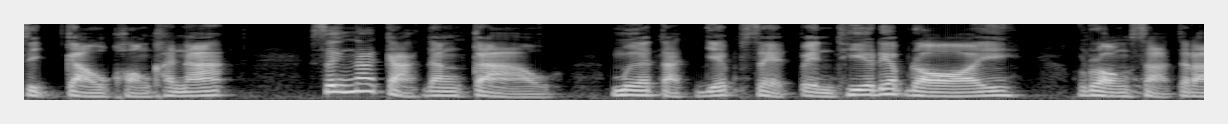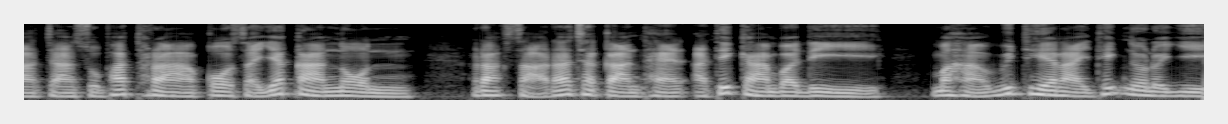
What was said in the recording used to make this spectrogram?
สิทธิ์เก่าของคณะ ซึ่งหน้ากากดังกล่าว เมื่อตัดเย็บเสร็จเป็นที่เรียบร้อย รองศาสตราจารย์สุภัทราโกศยการนนท์รักษาราชการแทนอธิการบดี มหาวิทยาลัยเทคโนโลยี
